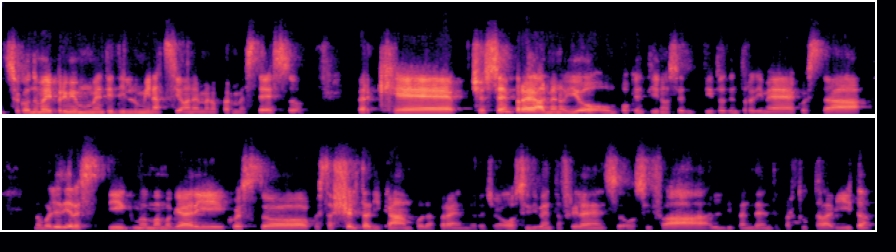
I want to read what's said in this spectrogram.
secondo me, i primi momenti di illuminazione, almeno per me stesso, perché c'è sempre, almeno io ho un pochettino sentito dentro di me questa non voglio dire stigma, ma magari questo, questa scelta di campo da prendere, cioè o si diventa freelance o si fa il dipendente per tutta la vita.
